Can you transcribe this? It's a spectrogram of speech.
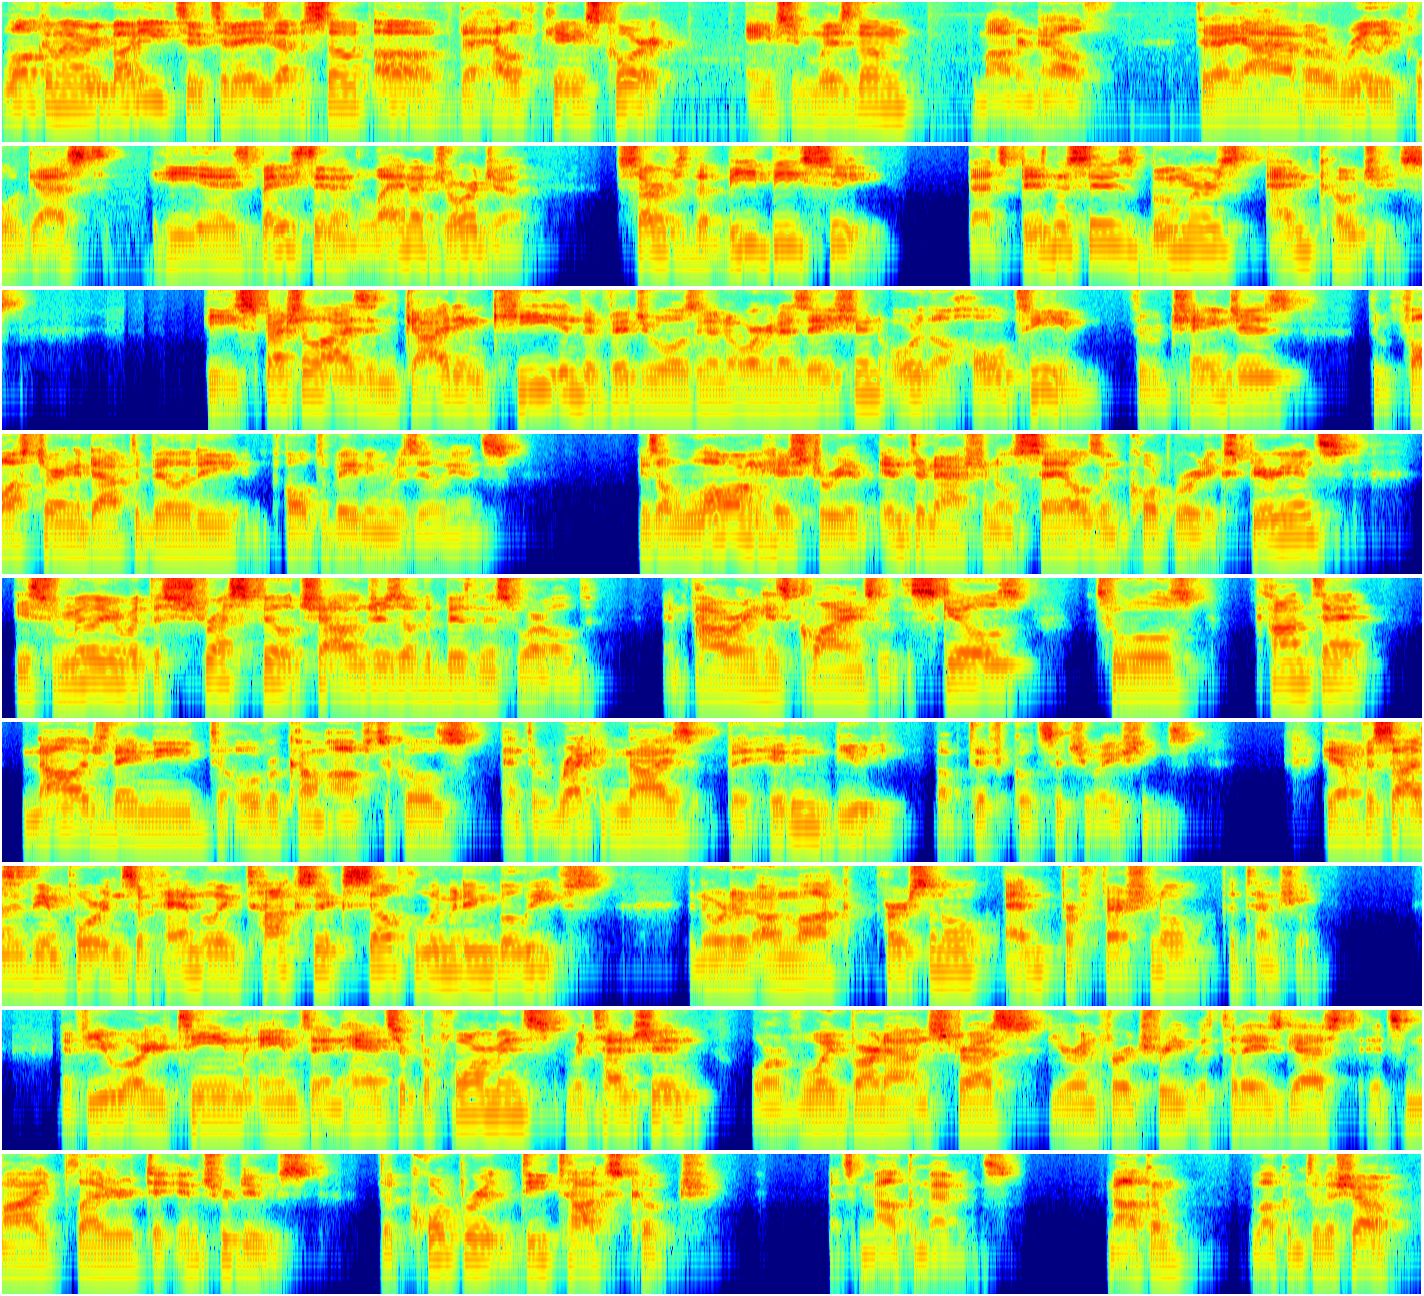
Welcome, everybody, to today's episode of The Health King's Court Ancient Wisdom, Modern Health. Today, I have a really cool guest. He is based in Atlanta, Georgia, serves the BBC that's businesses, boomers, and coaches. He specializes in guiding key individuals in an organization or the whole team through changes through fostering adaptability and cultivating resilience. He has a long history of international sales and corporate experience. He's familiar with the stress filled challenges of the business world, empowering his clients with the skills, tools, content, knowledge they need to overcome obstacles and to recognize the hidden beauty of difficult situations. He emphasizes the importance of handling toxic, self limiting beliefs in order to unlock personal and professional potential. If you or your team aim to enhance your performance, retention, or avoid burnout and stress, you're in for a treat with today's guest. It's my pleasure to introduce the corporate detox coach. That's Malcolm Evans. Malcolm, welcome to the show.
